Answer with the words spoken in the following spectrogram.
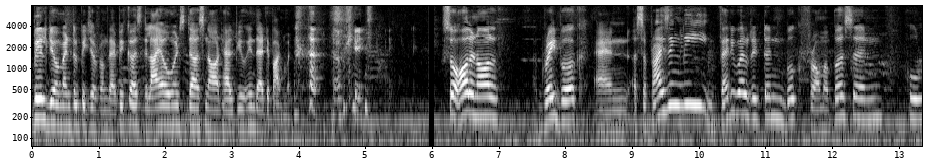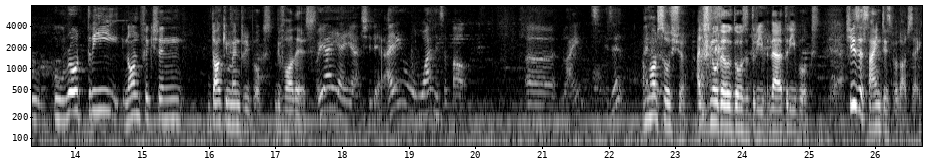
build your mental picture from there because Delia Owens does not help you in that department. okay. So all in all, great book and a surprisingly very well written book from a person who who wrote three non-fiction documentary books before this. Oh yeah, yeah, yeah. She did. I think one is about uh lines. Is it? I'm not so sure. I just know those those are three. There are three books. Yeah. She's a scientist for God's sake.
